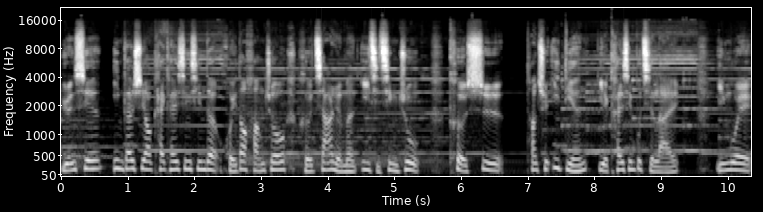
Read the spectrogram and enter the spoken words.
原先应该是要开开心心的回到杭州和家人们一起庆祝，可是他却一点也开心不起来，因为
